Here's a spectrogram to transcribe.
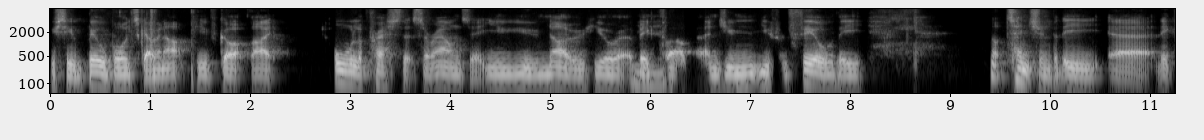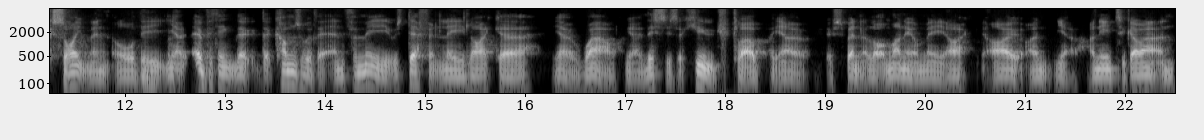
You see billboards going up. You've got like all the press that surrounds it. You you know you're at a big yeah. club, and you you can feel the not tension, but the uh, the excitement or the you know everything that that comes with it. And for me, it was definitely like a you know, wow, you know, this is a huge club. You know, they've spent a lot of money on me. I, I, I you know, I need to go out and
